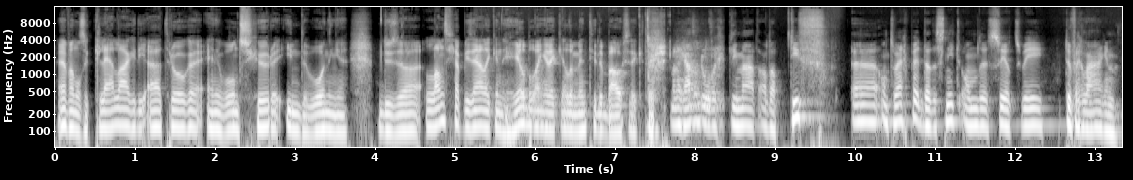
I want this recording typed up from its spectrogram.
hè, van onze kleilagen die uitdrogen en gewoon scheuren in de woningen. Dus uh, landschap is eigenlijk een heel belangrijk element in de bouwsector. Maar dan gaat het over klimaatadaptief uh, ontwerpen. Dat is niet om de CO2 te verlagen.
